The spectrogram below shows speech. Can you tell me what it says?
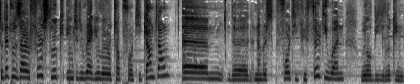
So that was our first look into the regular top 40 countdown. Um, the numbers 40 to 31 will be looking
